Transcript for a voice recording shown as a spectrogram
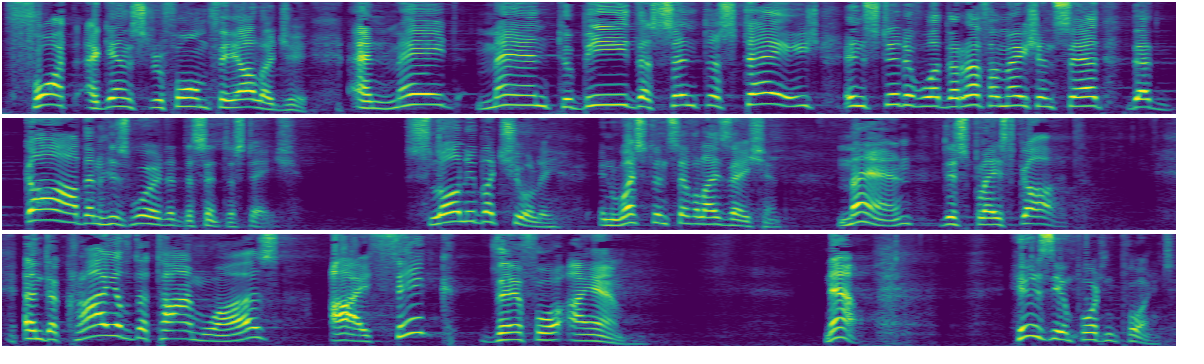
fought against Reformed theology and made man to be the center stage instead of what the Reformation said that God and His Word at the center stage. Slowly but surely, in Western civilization, man displaced God. And the cry of the time was, I think, therefore I am. Now, here's the important point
